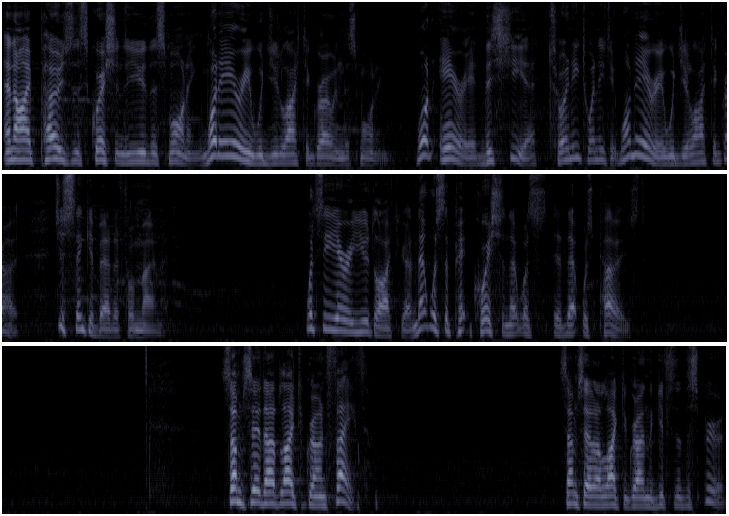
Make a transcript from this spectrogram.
And I posed this question to you this morning. What area would you like to grow in this morning? What area this year, 2022, what area would you like to grow? Just think about it for a moment. What's the area you'd like to grow? And that was the question that was, that was posed. Some said, I'd like to grow in faith. Some said, I'd like to grow in the gifts of the Spirit.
